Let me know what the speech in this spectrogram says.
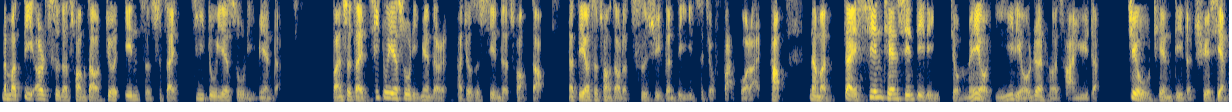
那么第二次的创造就因此是在基督耶稣里面的。凡是在基督耶稣里面的人，他就是新的创造。那第二次创造的次序跟第一次就反过来。好，那么在新天新地里就没有遗留任何残余的旧天地的缺陷。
